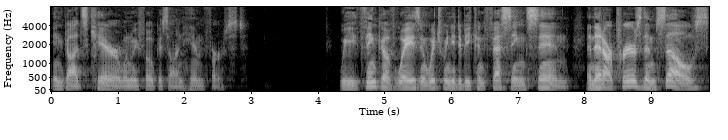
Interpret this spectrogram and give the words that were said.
in God's care when we focus on Him first. we think of ways in which we need to be confessing sin. And then our prayers themselves,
